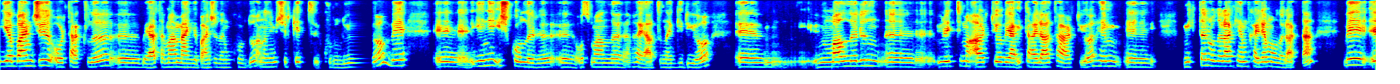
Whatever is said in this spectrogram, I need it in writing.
yabancı ortaklığı veya tamamen yabancıların kurduğu anonim şirket kuruluyor ve e, yeni iş kolları e, Osmanlı hayatına giriyor. E, malların e, üretimi artıyor veya ithalatı artıyor. Hem e, miktar olarak hem kalem olaraktan ve e,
